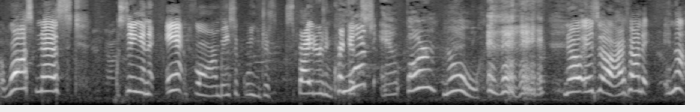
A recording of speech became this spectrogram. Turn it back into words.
a wasp nest, seeing an ant farm, basically just spiders and crickets. Watch Ant Farm? No, no, it's a. I found it. Not,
